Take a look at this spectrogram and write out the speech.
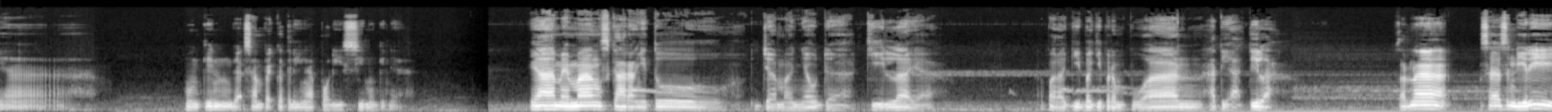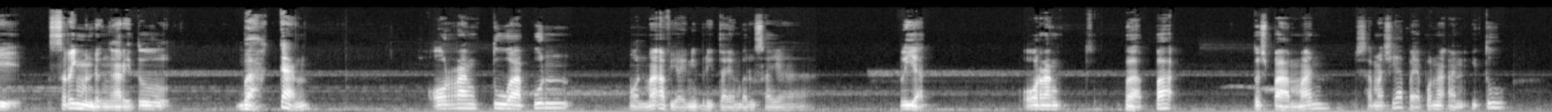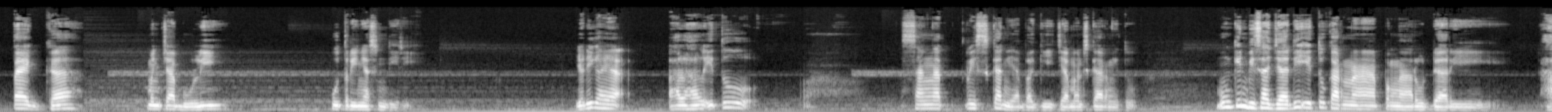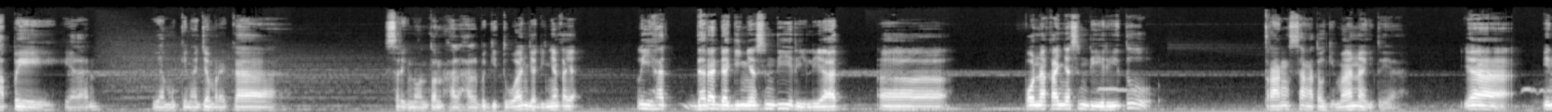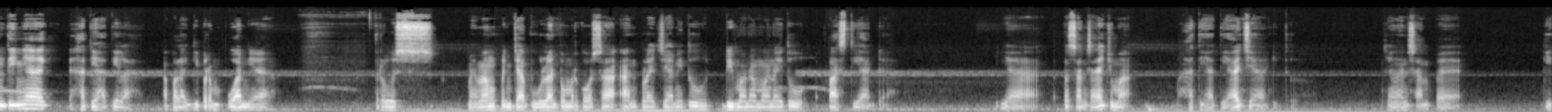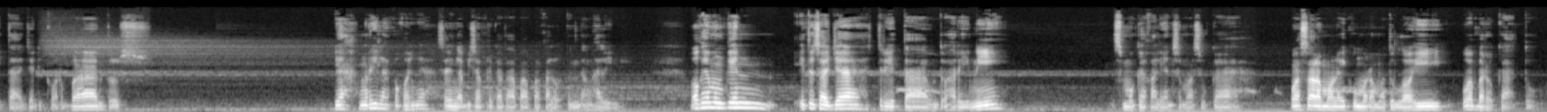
Ya Mungkin nggak sampai ke telinga polisi mungkin ya. Ya memang sekarang itu zamannya udah gila ya. Apalagi bagi perempuan hati-hatilah. Karena saya sendiri sering mendengar itu bahkan orang tua pun mohon maaf ya ini berita yang baru saya lihat orang bapak terus paman sama siapa ya ponaan itu tega mencabuli putrinya sendiri. Jadi kayak hal-hal itu sangat riskan ya bagi zaman sekarang itu. Mungkin bisa jadi itu karena pengaruh dari HP, ya kan? Ya mungkin aja mereka sering nonton hal-hal begituan jadinya kayak lihat darah dagingnya sendiri, lihat uh, ponakannya sendiri itu terangsang atau gimana gitu ya. Ya intinya hati-hatilah apalagi perempuan ya. Terus Memang pencabulan, pemerkosaan, pelecehan itu di mana-mana itu pasti ada. Ya, pesan saya cuma hati-hati aja gitu. Jangan sampai kita jadi korban terus Ya ngeri lah pokoknya. Saya nggak bisa berkata apa-apa kalau tentang hal ini. Oke mungkin itu saja cerita untuk hari ini. Semoga kalian semua suka. Wassalamualaikum warahmatullahi wabarakatuh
